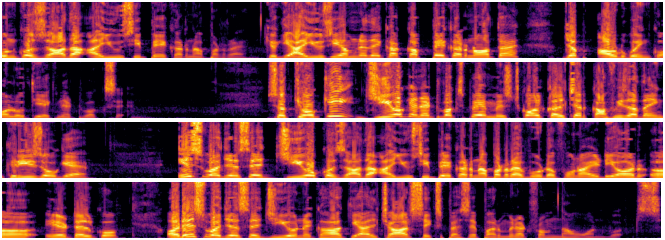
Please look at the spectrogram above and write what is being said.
उनको ज़्यादा आईयूसी पे करना पड़ रहा है। क्योंकि आईयूसी हमने देखा कब पे करना होता है? जब आउटगोइंग कॉल होती है एक नेटवर्क से। सो so, क्योंकि जियो के नेटवर्क पे मिस्ड कॉल कल्चर काफ़ी ज़्यादा इंक्रीज हो गया है इस वजह से जियो को ज़्यादा आईयूसी पे करना पड़ रहा है वोडाफोन आइडिया और एयरटेल को। और इस वजह से जियो ने कहा कि आई charge six paise per minute from now onwards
